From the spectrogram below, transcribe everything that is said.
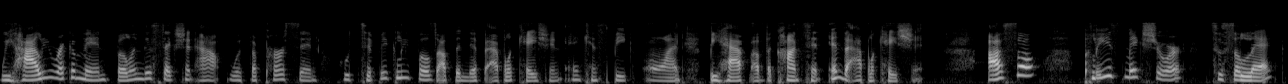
we highly recommend filling this section out with the person who typically fills out the NIF application and can speak on behalf of the content in the application. Also, please make sure to select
